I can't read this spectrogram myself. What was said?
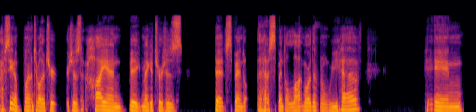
i've seen a bunch of other churches high end big mega churches that spend that have spent a lot more than we have in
